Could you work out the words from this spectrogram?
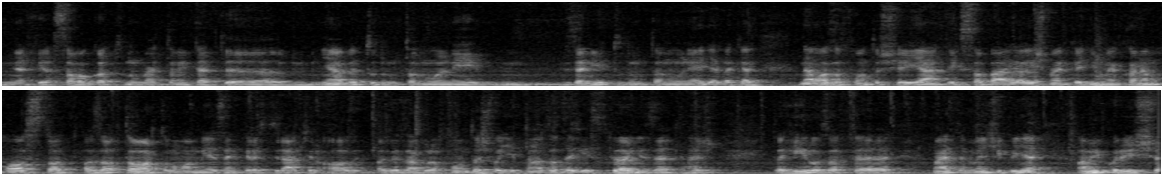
mindenféle szavakat tudunk megtanulni, tehát nyelvet tudunk tanulni, zenét tudunk tanulni, egyebeket. Nem az a fontos, hogy a játék szabályjal ismerkedjünk meg, hanem azt a, az a tartalom, ami ezen keresztül átjön, az, az igazából a fontos, hogy itt az az egész környezet, tehát a Heroes of Might Magic, ugye, amikor is,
